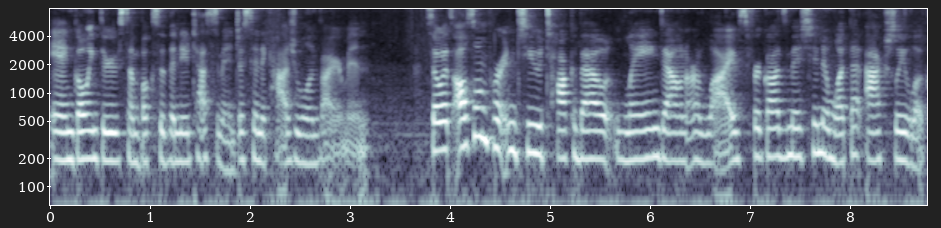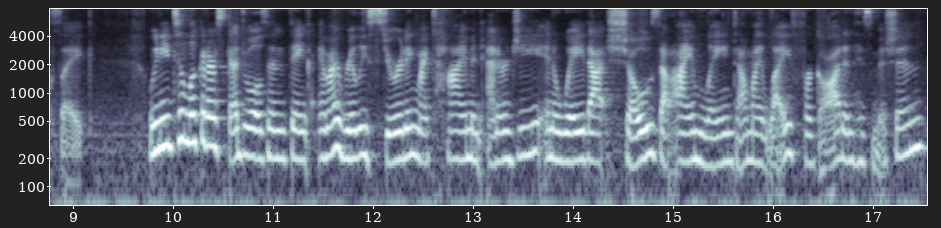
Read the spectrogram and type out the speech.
and going through some books of the New Testament just in a casual environment. So it's also important to talk about laying down our lives for God's mission and what that actually looks like we need to look at our schedules and think, am I really stewarding my time and energy in a way that shows that I am laying down my life for God and His mission?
